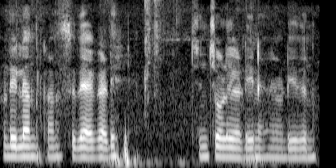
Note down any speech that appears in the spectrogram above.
ನೋಡಿ ಇಲ್ಲೊಂದು ಕಾಣಿಸ್ತಿದೆ ಆ ಗಾಡಿ. ಚಿಂಚೋಳಿ ಗಾಡಿನೇ ನೋಡಿ ಇದನ್ನು.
